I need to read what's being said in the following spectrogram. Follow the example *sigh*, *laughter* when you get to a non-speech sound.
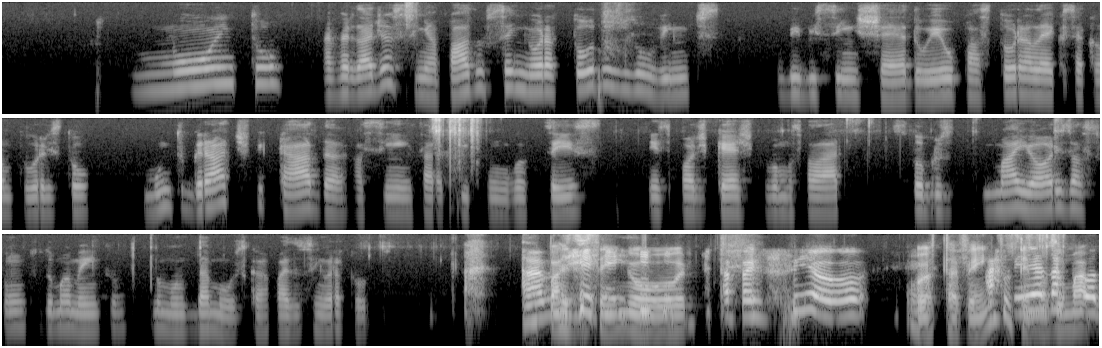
Muito. Na verdade, é assim, a paz do Senhor a todos os ouvintes do BBC em Shadow. Eu, pastor Alexia Cantora, estou muito gratificada assim em estar aqui com vocês nesse podcast que vamos falar sobre os maiores assuntos do momento no mundo da música. A paz do Senhor a todos. A paz do Amém. Senhor. A paz do Senhor. Ó, tá vendo? A filha Temos da uma.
